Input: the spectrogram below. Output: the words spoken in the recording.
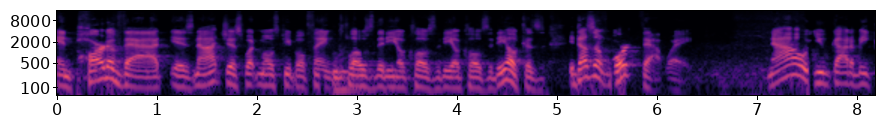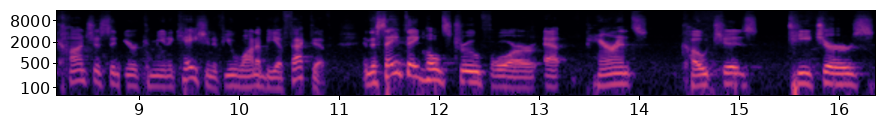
And part of that is not just what most people think close the deal, close the deal, close the deal, because it doesn't work that way. Now you've got to be conscious in your communication if you want to be effective. And the same thing holds true for parents, coaches, teachers,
